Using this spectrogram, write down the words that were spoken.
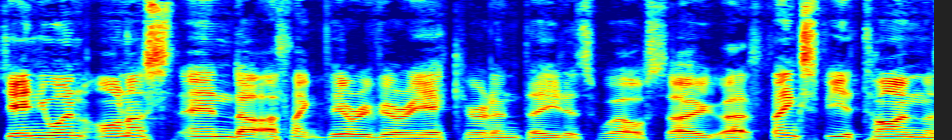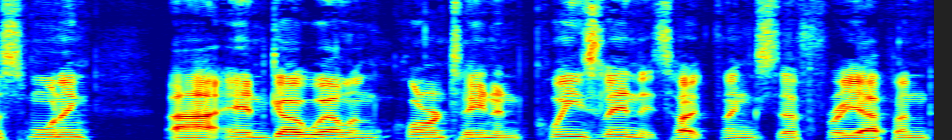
genuine, honest, and uh, I think very, very accurate indeed as well. So uh, thanks for your time this morning and go well in quarantine in Queensland. Let's hope things free up and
